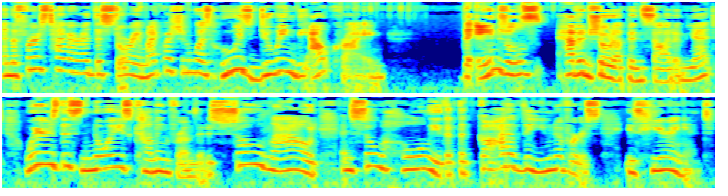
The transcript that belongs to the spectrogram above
And the first time I read the story, my question was, who is doing the outcrying? The angels haven't showed up in Sodom yet. Where is this noise coming from that is so loud and so holy that the God of the universe is hearing it?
